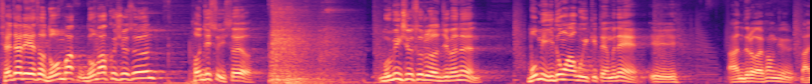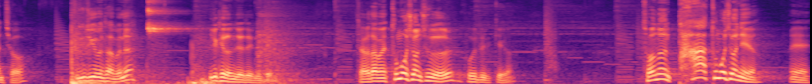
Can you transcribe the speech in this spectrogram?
제자리에서 노마크 슛은 던질 수 있어요. moving 슛으로 던지면은 몸이 이동하고 있기 때문에 이, 안 들어갈 확률이 많죠. 움직이면서 하면은 이렇게 던져야 되는데. 자, 그 다음에 two motion 슛을 보여드릴게요. 저는 다 two motion이에요. 예.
